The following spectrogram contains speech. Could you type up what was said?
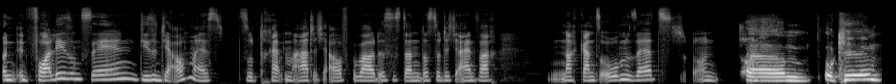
und in Vorlesungssälen, die sind ja auch meist so treppenartig aufgebaut, ist es dann, dass du dich einfach nach ganz oben setzt und. Ähm, okay,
